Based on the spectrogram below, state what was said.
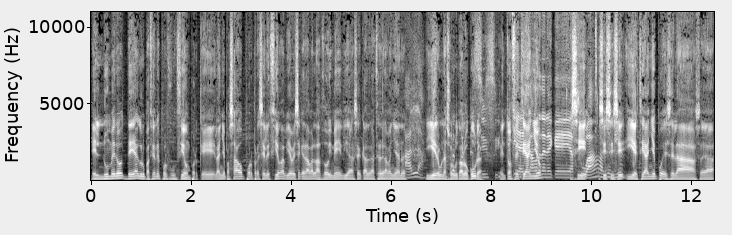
el número de agrupaciones por función, porque el año pasado por preselección había veces que daban las dos y media, cerca de las 3 de la mañana, y era una absoluta locura. Sí, sí. Entonces Y este año que sí, actuar, sí, sí, sí, y este año pues las, eh,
